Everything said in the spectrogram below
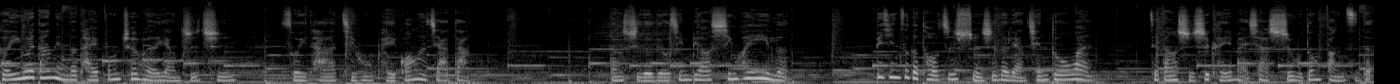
可因为当年的台风摧毁了养殖池，所以他几乎赔光了家当。当时的刘金彪心灰意冷，毕竟这个投资损失了两千多万，在当时是可以买下十五栋房子的，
